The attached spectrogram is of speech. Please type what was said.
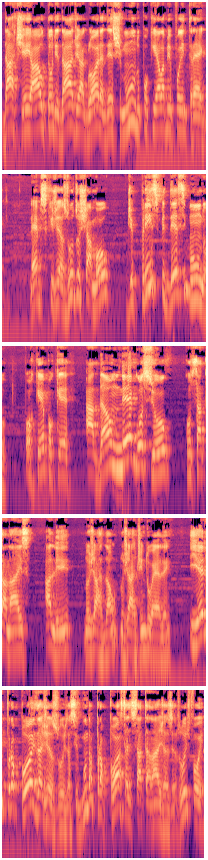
Dar-te-ei a autoridade e a glória deste mundo, porque ela me foi entregue. Lembre-se que Jesus o chamou de príncipe desse mundo. Por quê? Porque Adão negociou com Satanás ali no jardim, no jardim do Éden. E ele propôs a Jesus, a segunda proposta de Satanás a Jesus foi:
